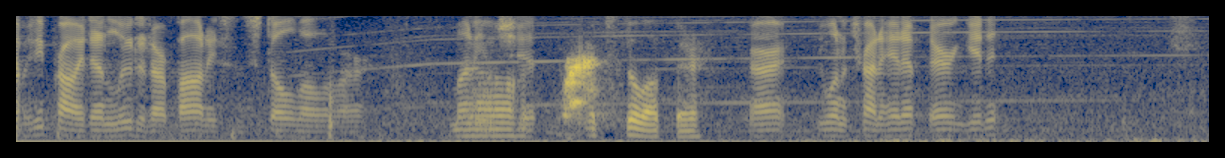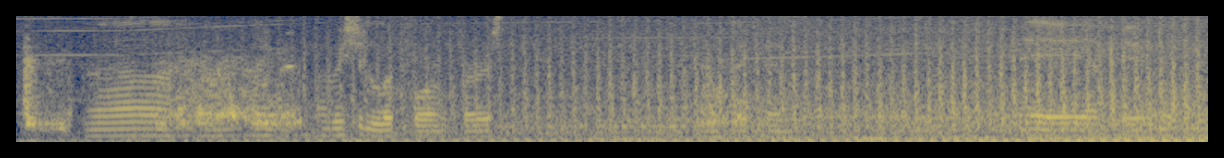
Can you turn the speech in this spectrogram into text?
Yeah, but he probably done looted our bodies and stole all of our money and shit. It's still up there. Alright, you want to try to head up there and get it? Uh, we should look for him first. I'll take this. AAF vehicle.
